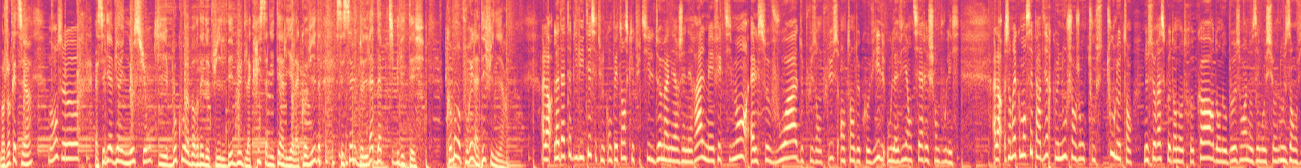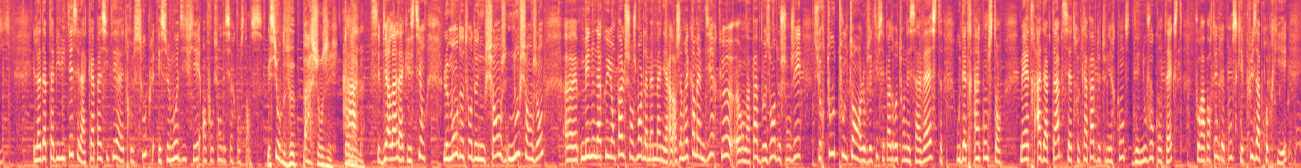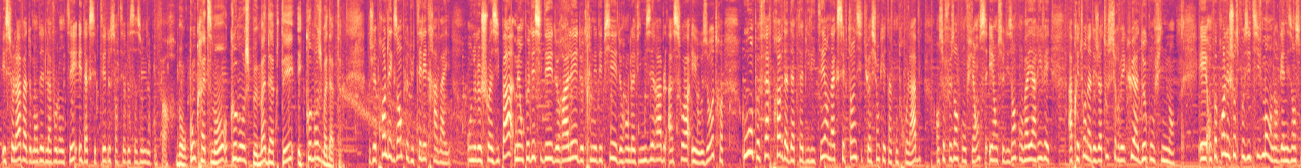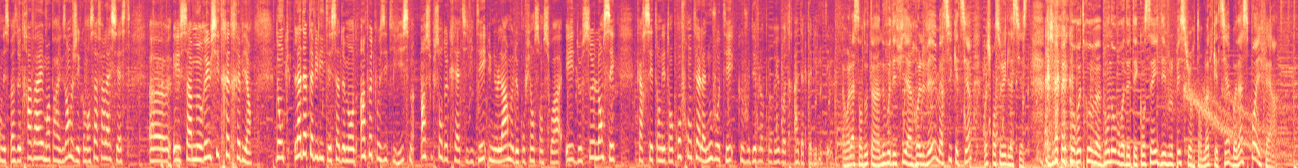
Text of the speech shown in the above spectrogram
Bonjour Katia. Bonjour. S'il y a bien une notion qui est beaucoup abordée depuis le début de la crise sanitaire liée à la Covid, c'est celle de l'adaptabilité. Comment on pourrait la définir? Alors l'adaptabilité, c'est une compétence qui est utile de manière générale, mais effectivement, elle se voit de plus en plus en temps de Covid où la vie entière est chamboulée. Alors j'aimerais commencer par dire que nous changeons tous, tout le temps, ne serait-ce que dans notre corps, dans nos besoins, nos émotions, nos envies. L'adaptabilité, c'est la capacité à être souple et se modifier en fonction des circonstances. Mais si on ne veut pas changer, quand ah, même C'est bien là la question. Le monde autour de nous change, nous changeons, euh, mais nous n'accueillons pas le changement de la même manière. Alors j'aimerais quand même dire que euh, n'a pas besoin de changer surtout tout le temps. L'objectif, c'est pas de retourner sa veste ou d'être inconstant, mais être adaptable, c'est être capable de tenir compte des nouveaux contextes pour apporter une réponse qui est plus appropriée. Et cela va demander de la volonté et d'accepter de sortir de sa zone de confort. Bon, concrètement, comment je peux m'adapter et comment je m'adapte Je vais prendre l'exemple du télétravail. On ne le choisit pas, mais on peut décider de râler, de traîner des pieds et de rendre la vie misérable à soi et aux autres, ou on peut faire preuve d'adaptabilité en acceptant une situation qui est incontrôlable, en se faisant confiance et en se disant qu'on va y arriver. Après tout, on a déjà tous survécu à deux confinements. Et on peut prendre les choses positivement en organisant son espace de travail. Moi, par exemple, j'ai commencé à faire la sieste. Euh, et ça me réussit très très bien. Donc l'adaptabilité, ça demande un peu de positivisme, un soupçon de créativité, une larme de confiance en soi et de se lancer. Car c'est en étant confronté à la nouveauté que vous développerez votre adaptabilité. Voilà sans doute un nouveau défi à relever. Merci Ketia. Moi je prends celui de la sieste. Je rappelle qu'on retrouve bon nombre de tes conseils développés sur ton blog ketiabonas.fr.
